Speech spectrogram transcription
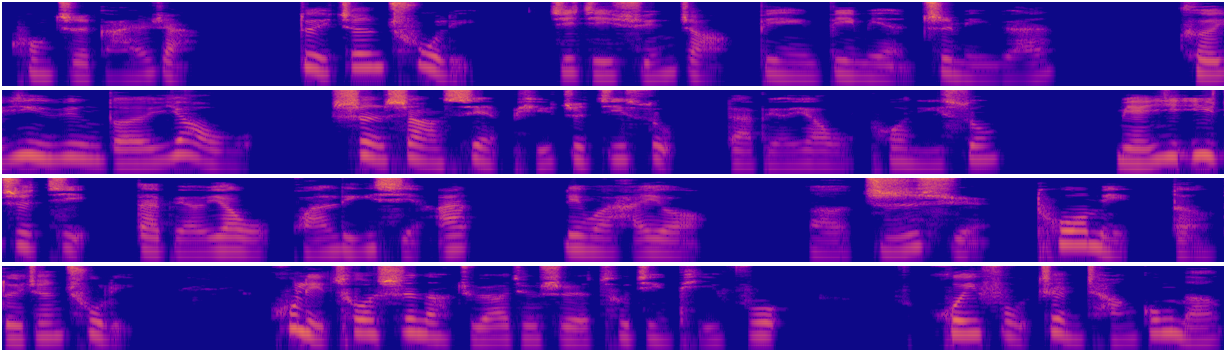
控制感染，对症处理，积极寻找并避免致敏源。可应用的药物：肾上腺皮质激素代表药物泼尼松。免疫抑制剂代表药物环磷酰胺，另外还有呃止血、脱敏等对症处理。护理措施呢，主要就是促进皮肤恢复正常功能，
